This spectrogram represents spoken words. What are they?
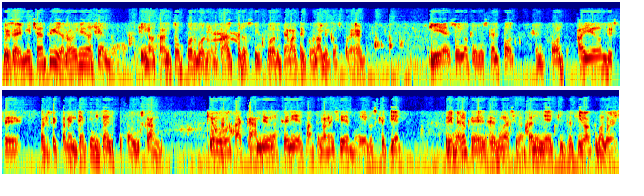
Pues hay mucha gente que ya lo ha venido haciendo, y no tanto por voluntad, pero sí por temas económicos, por ejemplo. Y eso es lo que busca el POT. El POT ahí es donde usted perfectamente apunta lo que está buscando, que Bogotá cambie una serie de patrones y de modelos que tiene. Primero que debe ser una ciudad tan inequitativa como lo es.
